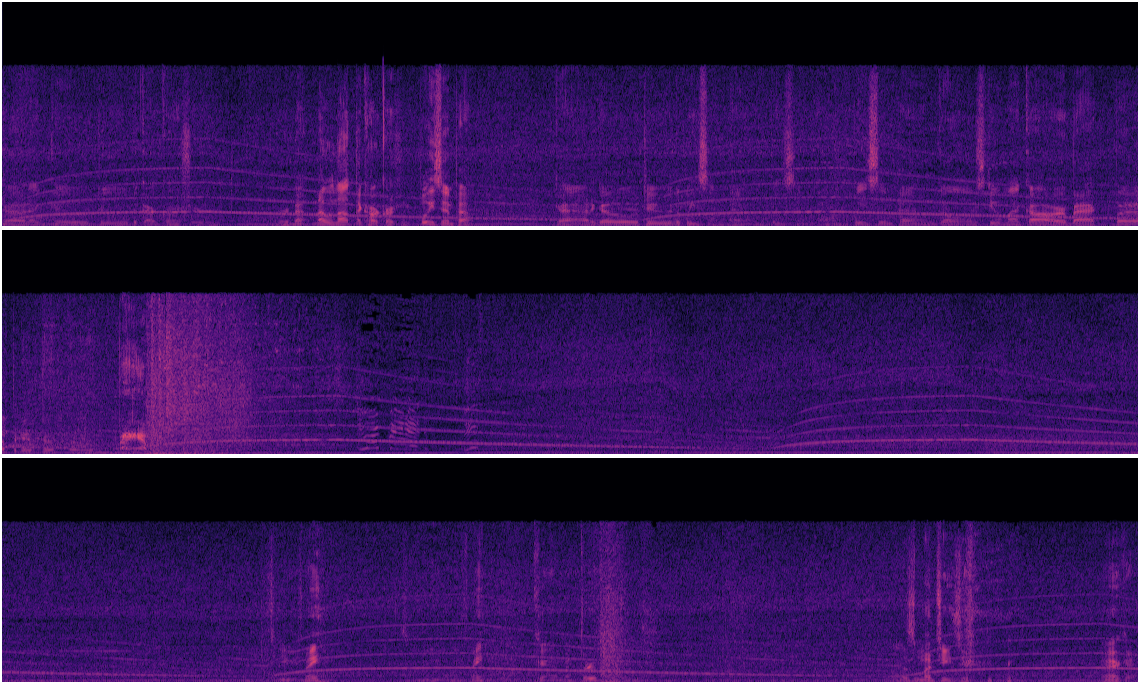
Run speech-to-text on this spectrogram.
Gotta go to the car crusher. Or not, no, not the car crusher. Police impound. Gotta go to the police impound. Police impound. Police impound. Gonna steal my car back. Bam! Stupid! This Excuse me. Excuse me. Coming through. Yeah, this is much easier. okay.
